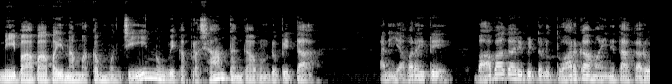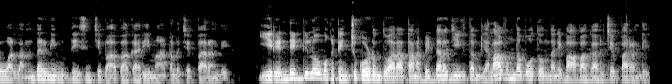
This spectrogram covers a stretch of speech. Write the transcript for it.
నీ బాబాపై నమ్మకం ఉంచి నువ్విక ప్రశాంతంగా ఉండు బిడ్డ అని ఎవరైతే బాబాగారి బిడ్డలు ద్వారకామాయిని తాకారో వాళ్ళందరినీ ఉద్దేశించి బాబాగారి ఈ మాటలు చెప్పారండి. ఈ రెండింటిలో ఒకటి ఎంచుకోవడం ద్వారా తన బిడ్డల జీవితం ఎలా ఉండబోతోందని బాబాగారు చెప్పారండి.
